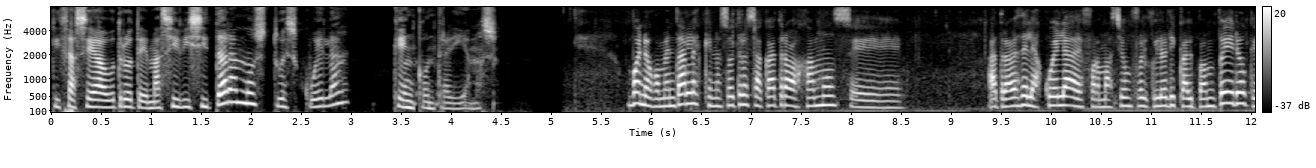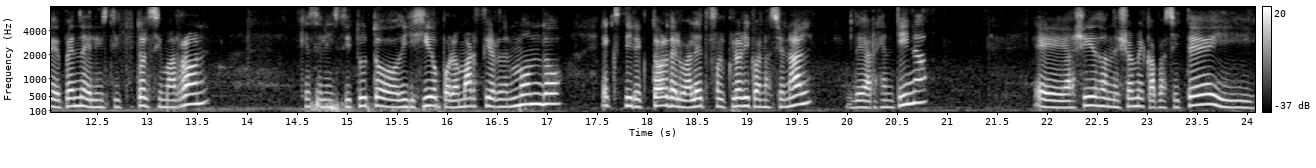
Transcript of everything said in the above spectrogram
quizás sea otro tema. Si visitáramos tu escuela, ¿qué encontraríamos? Bueno, comentarles que nosotros acá trabajamos eh, a través de la Escuela de Formación Folclórica El Pampero, que depende del Instituto El Cimarrón, que es el instituto dirigido por Omar Fier del Mundo, exdirector del Ballet Folclórico Nacional de Argentina. Eh, allí es donde yo me capacité y,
